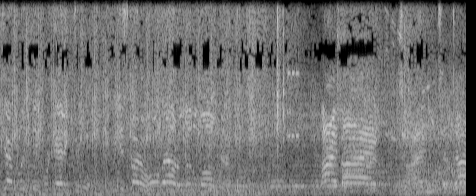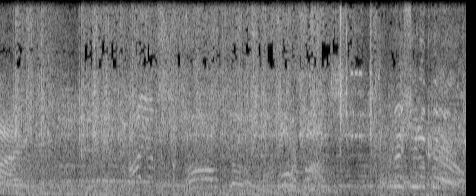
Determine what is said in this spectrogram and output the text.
definitely think we're getting to him. We just gotta hold out a little longer. Bye bye. Time to die. I am so good! More bugs. Fish in a barrel!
